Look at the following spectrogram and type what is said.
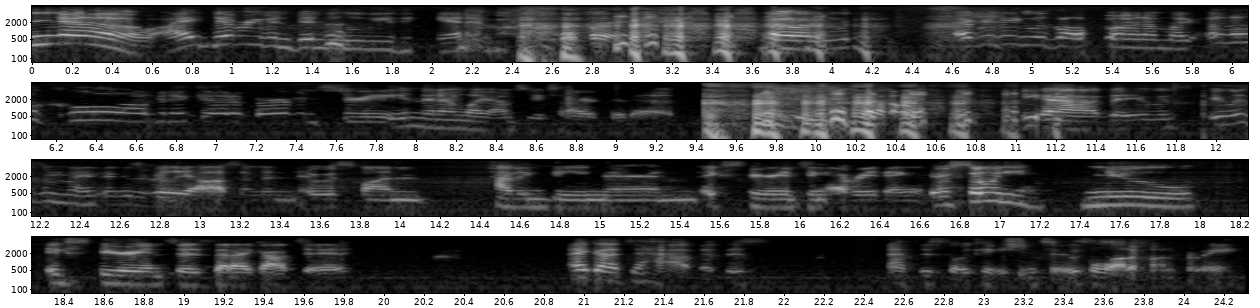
No, I'd never even been to Louisiana before. so everything was all fun. I'm like, oh, cool. I'm gonna go to Bourbon Street, and then I'm like, I'm too tired for that. yeah, but it was it was amazing. It was really awesome, and it was fun having being there and experiencing everything. There's so many new experiences that I got to I got to have at this at this location, so it was a lot of fun for me.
